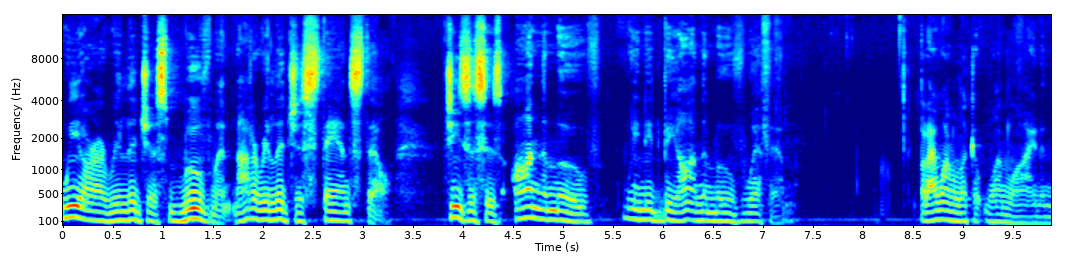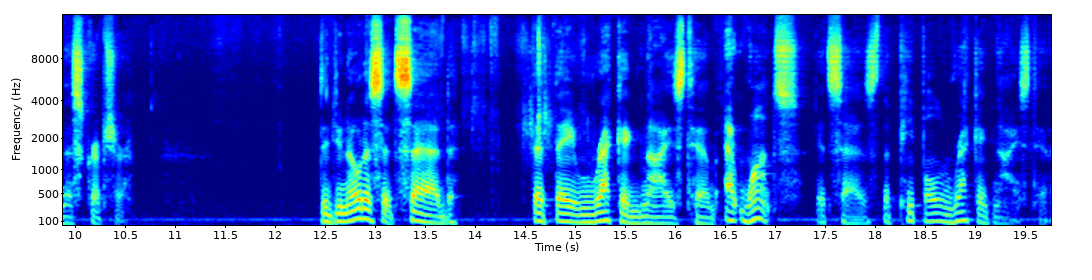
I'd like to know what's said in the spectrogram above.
we are a religious movement, not a religious standstill. Jesus is on the move. We need to be on the move with him. But I want to look at one line in this scripture. Did you notice it said that they recognized him at once? It says, the people recognized him.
